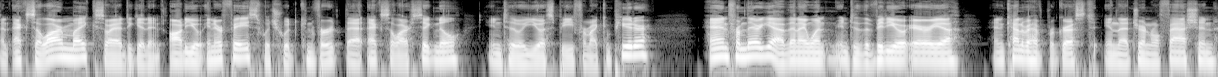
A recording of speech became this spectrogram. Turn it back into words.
an XLR mic, so I had to get an audio interface which would convert that XLR signal into a USB for my computer. And from there, yeah, then I went into the video area and kind of have progressed in that general fashion.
